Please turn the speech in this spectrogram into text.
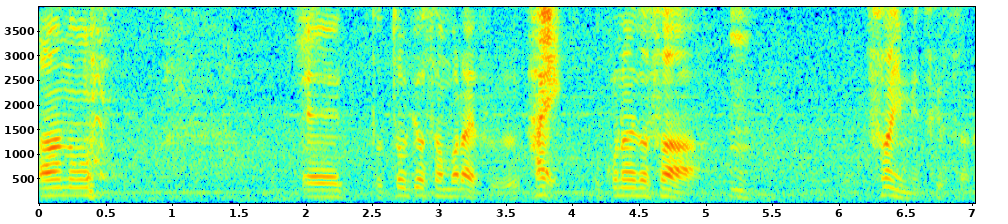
あのえーっと東京サンバライフ？はい。この間さうん。サイン見つけてたね。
